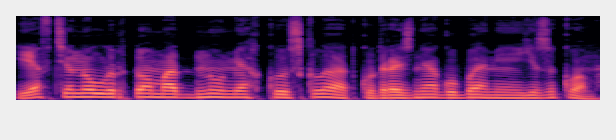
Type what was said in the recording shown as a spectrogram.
Я втянул ртом одну мягкую складку, дразня губами и языком.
